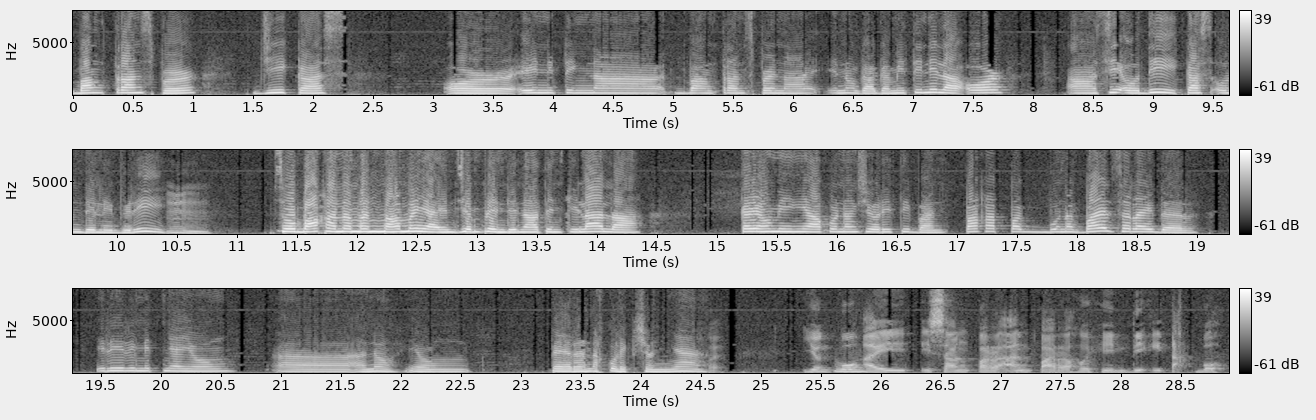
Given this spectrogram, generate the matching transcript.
bank transfer, GCash, or anything na bank transfer na inong gagamitin nila or ah, COD, cash on delivery. So baka naman mamaya, and siyempre hindi natin kilala, kaya humingi ako ng surety bond. Baka pag nagbayad sa rider, i-remit niya yung, ah, ano, yung pera na collection niya. Okay. Yun po ay isang paraan para ho hindi itakbo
